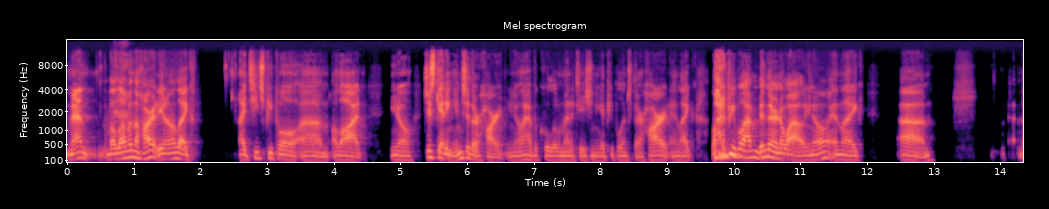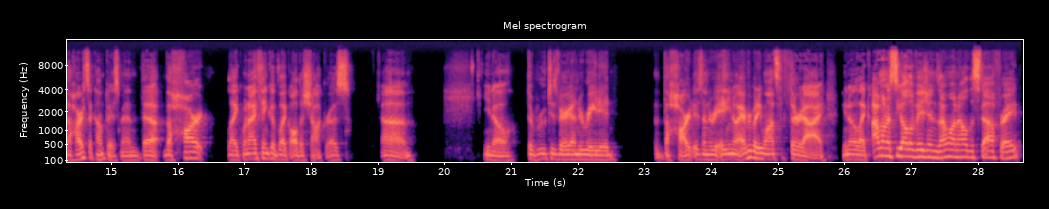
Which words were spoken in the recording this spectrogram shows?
man, the love in the heart, you know, like I teach people um a lot, you know, just getting into their heart. You know, I have a cool little meditation to get people into their heart. And like a lot of people haven't been there in a while, you know, and like um the heart's a compass, man. The the heart, like when I think of like all the chakras, um, you know, the root is very underrated. The heart is underrated. You know, everybody wants the third eye. You know, like I want to see all the visions, I want all the stuff, right?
